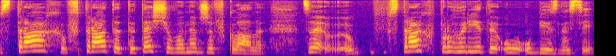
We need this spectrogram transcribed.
страх втратити те, що вони вже вклали. Це е, страх прогоріти у, у бізнесі.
